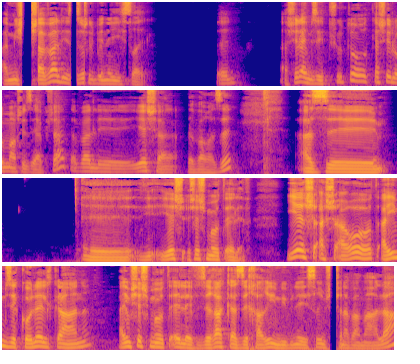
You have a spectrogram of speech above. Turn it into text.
המשאבה לזו של בני ישראל. כן? השאלה אם זה פשוטו, קשה לומר שזה הפשט, אבל uh, יש הדבר הזה. אז uh, uh, יש 600 אלף. יש השערות, האם זה כולל כאן, האם 600 אלף זה רק הזכרים מבני 20 שנה ומעלה,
